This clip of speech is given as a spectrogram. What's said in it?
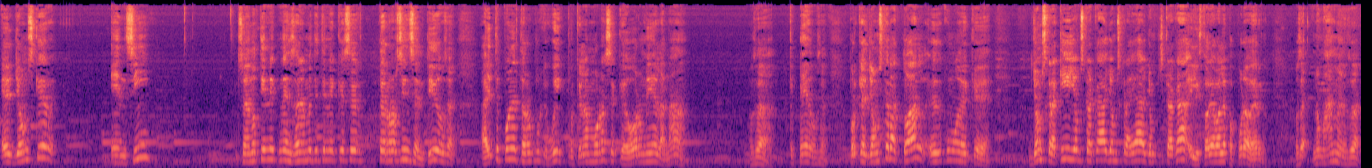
el jumpscare en sí, o sea, no tiene necesariamente tiene que ser terror sin sentido. O sea, Ahí te pone el terror porque, güey, porque la morra se quedó dormida de la nada. O sea, ¿qué pedo? O sea, porque el jumpscare actual es como de que jumpscare aquí, jumpscare acá, jumpscare allá, jumpscare acá, y la historia vale para pura verga. O sea, no mames, o sea,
